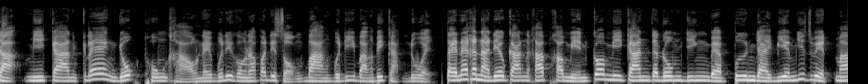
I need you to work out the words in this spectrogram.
จะมีการแกล้งยกธงขาวในพื้นที่กองทัพภาคที่2บางพื้นที่บางพิกัดด้วย แต่ในขณะเดียวกันครับเขมรก็มีการจะดมยิงแบบปืนใหญ่ BM21 มา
